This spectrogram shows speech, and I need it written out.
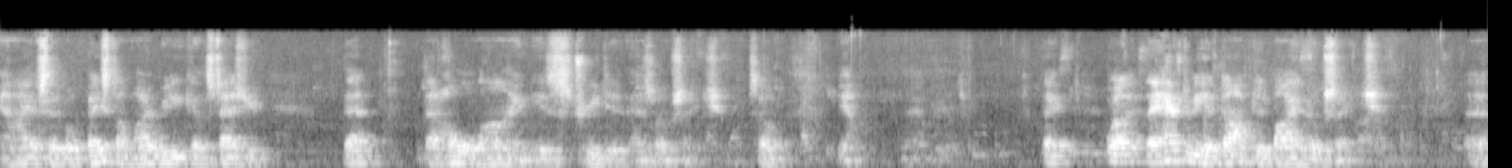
And I have said, well, based on my reading of the statute, that, that whole line is treated as Osage. So, yeah. They, well, they have to be adopted by an Osage. Uh,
